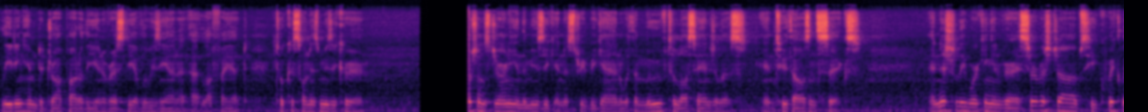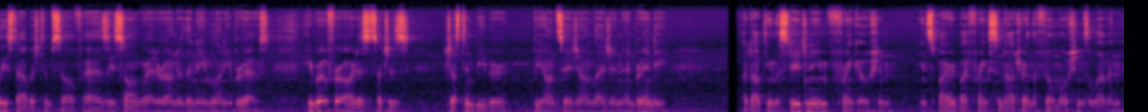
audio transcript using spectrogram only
leading him to drop out of the University of Louisiana at Lafayette to focus on his music career. Ocean's journey in the music industry began with a move to Los Angeles in 2006. Initially working in various service jobs, he quickly established himself as a songwriter under the name Lenny Briggs. He wrote for artists such as Justin Bieber, Beyonce, John Legend, and Brandy, adopting the stage name Frank Ocean, inspired by Frank Sinatra and the film Ocean's Eleven.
